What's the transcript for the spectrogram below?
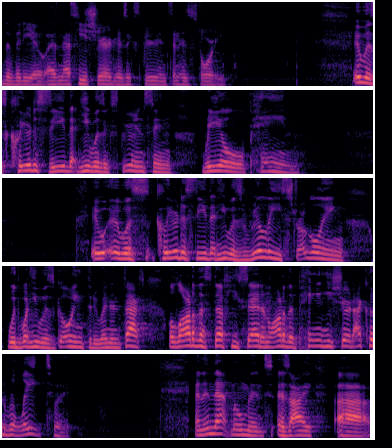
the video and as he shared his experience and his story. It was clear to see that he was experiencing real pain. It, it was clear to see that he was really struggling with what he was going through. And in fact, a lot of the stuff he said and a lot of the pain he shared, I could relate to it. And in that moment, as I uh,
